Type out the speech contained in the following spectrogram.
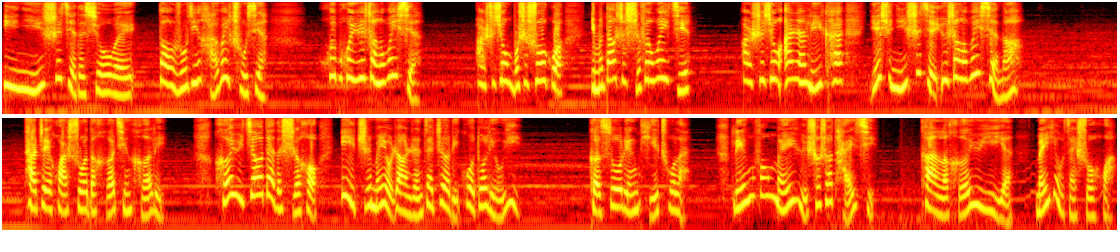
以倪师姐的修为，到如今还未出现。会不会遇上了危险？二师兄不是说过你们当时十分危急，二师兄安然离开，也许倪师姐遇上了危险呢。他这话说的合情合理。何玉交代的时候一直没有让人在这里过多留意，可苏玲提出来，凌风眉宇稍稍抬起，看了何玉一眼，没有再说话，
